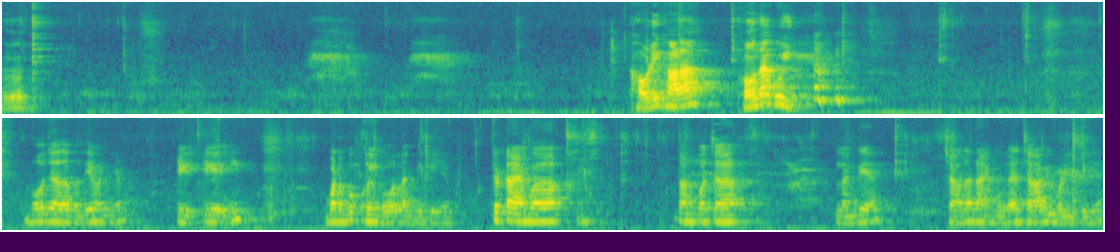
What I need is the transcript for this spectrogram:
ਹੂੰ। ਹੌਲੀ ਖਾਲਾ ਖੋਂਦਾ ਕੋਈ? ਬਹੁਤ ਜ਼ਿਆਦਾ ਵਧੀਆ ਬਣੀ ਹੈ ਟੇਸਟੀ ਹੈਗੀ, ਬਟ ਭੁੱਖ ਵੀ ਬਹੁਤ ਲੱਗੀ ਪਈ ਆ। ਤੇ ਟਾਈਮ ਤੁਹਾਨੂੰ ਪਤਾ ਲੰਘ ਗਿਆ ਚਾਹ ਦਾ ਟਾਈਮ ਹੋ ਰਿਹਾ ਚਾਹ ਵੀ ਬਣੀ ਪਈ ਹੈ।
